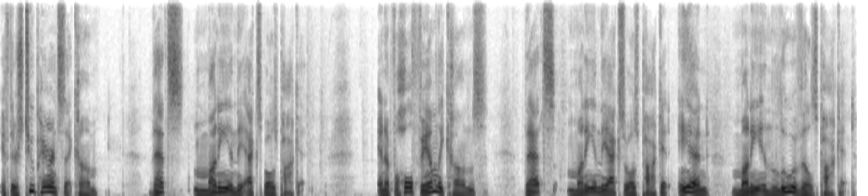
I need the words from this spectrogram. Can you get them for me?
if there's two parents that come that's money in the expo's pocket. And if a whole family comes that's money in the expo's pocket and money in louisville's pocket.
